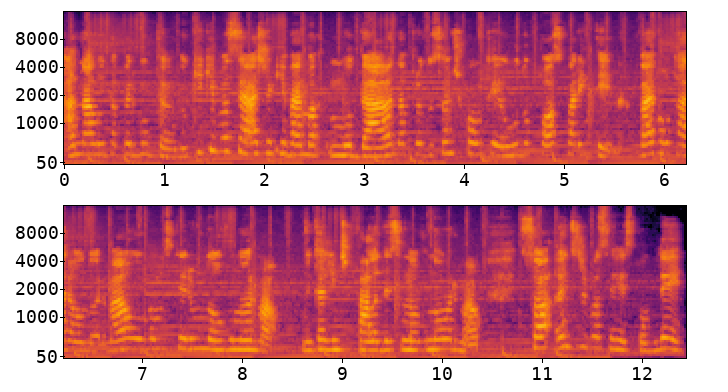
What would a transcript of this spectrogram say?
a Nalu tá perguntando: o que, que você acha que vai mudar na produção de conteúdo pós-quarentena? Vai voltar ao normal ou vamos ter um novo normal? Muita gente fala desse novo normal. Só antes de você responder,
